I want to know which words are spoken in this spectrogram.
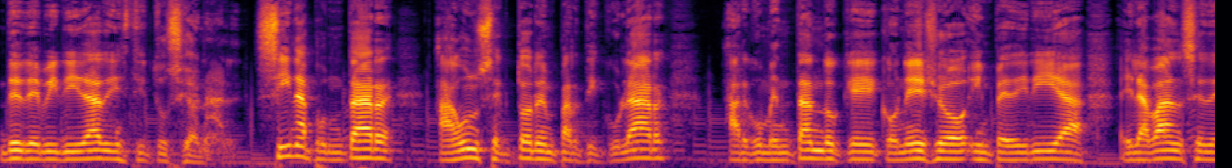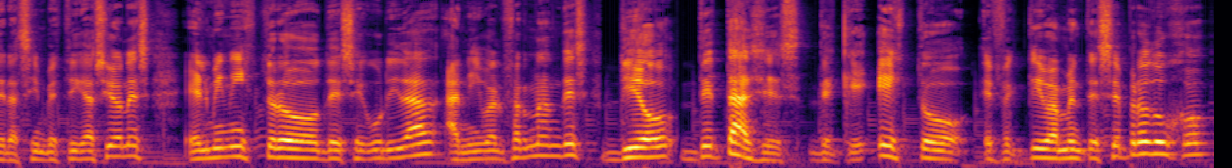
de debilidad institucional, sin apuntar a un sector en particular, argumentando que con ello impediría el avance de las investigaciones, el ministro de Seguridad, Aníbal Fernández, dio detalles de que esto efectivamente se produjo,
